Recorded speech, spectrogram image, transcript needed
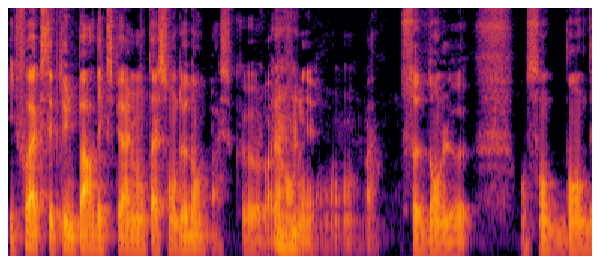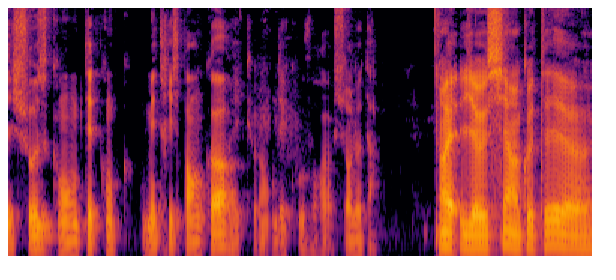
il faut accepter une part d'expérimentation dedans parce que voilà, on, mmh est, saute dans le, on saute dans des choses qu'on peut-être qu'on maîtrise pas encore et qu'on découvre euh, sur le tas. Ouais, il y a aussi un côté, euh,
